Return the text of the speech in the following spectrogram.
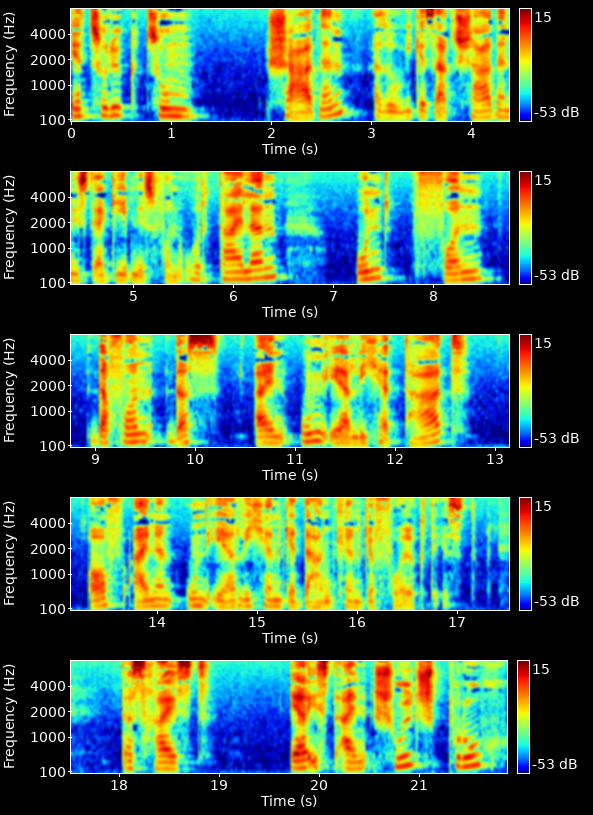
jetzt zurück zum Schaden. Also wie gesagt, Schaden ist Ergebnis von Urteilen und von davon, dass ein unehrlicher Tat auf einen unehrlichen Gedanken gefolgt ist. Das heißt, er ist ein Schuldspruch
